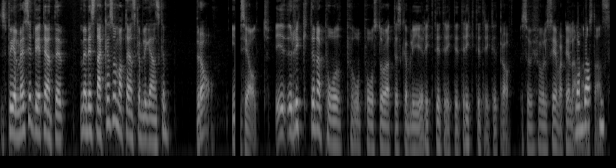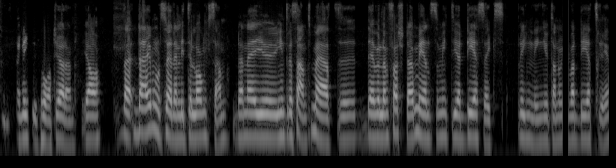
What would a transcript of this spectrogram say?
Spelmässigt vet jag inte, men det snackas om att den ska bli ganska bra initialt. Ryktena på, på, påstår att det ska bli riktigt, riktigt, riktigt, riktigt bra. Så vi får väl se vart det landar någonstans. Den riktigt hårt gör den, ja. Däremot så är den lite långsam. Den är ju intressant med att eh, det är väl den första armén som inte gör D6 springning utan de gör D3.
